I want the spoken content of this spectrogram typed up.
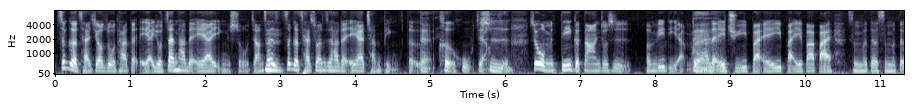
这个才叫做它的 AI，有占它的 AI 营收，这样，这这个才算是它的 AI 产品的客户这样子。所以，我们第一个当然就是 NVIDIA 嘛，它的 H 一百、A 一百、A 八百什么的什么的，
